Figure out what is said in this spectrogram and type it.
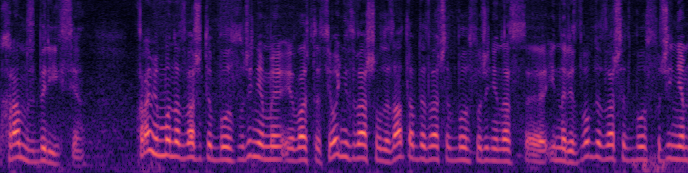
храм зберігся. В храмі можна звершити богослужіння. Ми бачите, сьогодні звершували, завтра буде звершити богослужіння, у нас е, і на Різдво буде звершити богослужіння.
